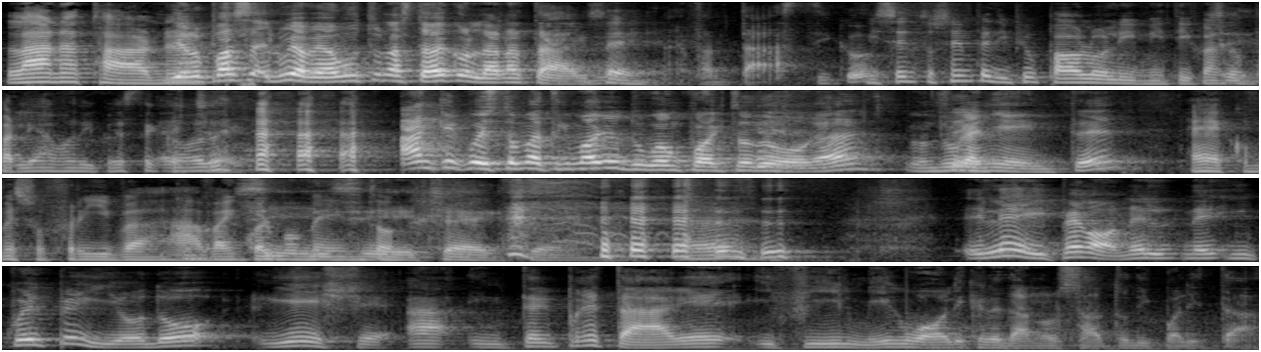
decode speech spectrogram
Lana Turner. glielo passa- lui aveva avuto una storia con Lana Turner. Sì. Fantastico. Mi sento sempre di più Paolo Limiti quando Sì. parliamo di queste Eh, cose. certo. Anche questo matrimonio dura un quarto d'ora, non dura Sì. niente. Eh, come soffriva Ava in quel Sì, momento. Sì, certo. Eh. E lei però nel- nel- in quel periodo riesce a interpretare i film, i ruoli che le danno il salto di qualità.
